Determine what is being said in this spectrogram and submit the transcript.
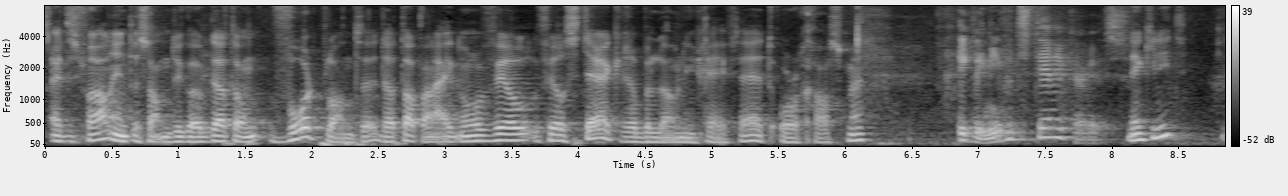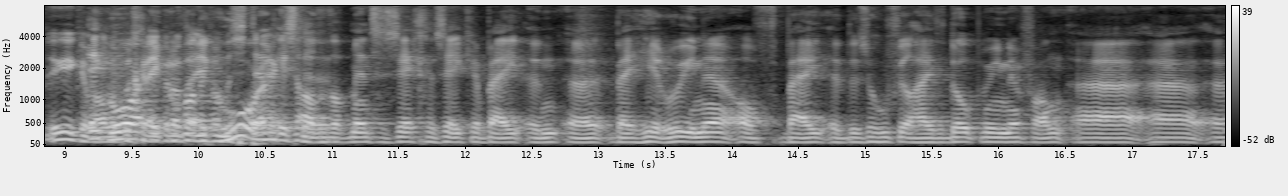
Het is vooral interessant natuurlijk ook dat dan voortplanten, dat dat dan eigenlijk nog een veel, veel sterkere beloning geeft, hè? het orgasme. Ik weet niet of het sterker is. Denk je niet? Ik, heb Ik hoor, begrepen ik, dat wat ik van hoor sterkste... is altijd dat mensen zeggen, zeker bij, een, eh, bij heroïne of bij eh, dus de hoeveelheid dopamine van, eh,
